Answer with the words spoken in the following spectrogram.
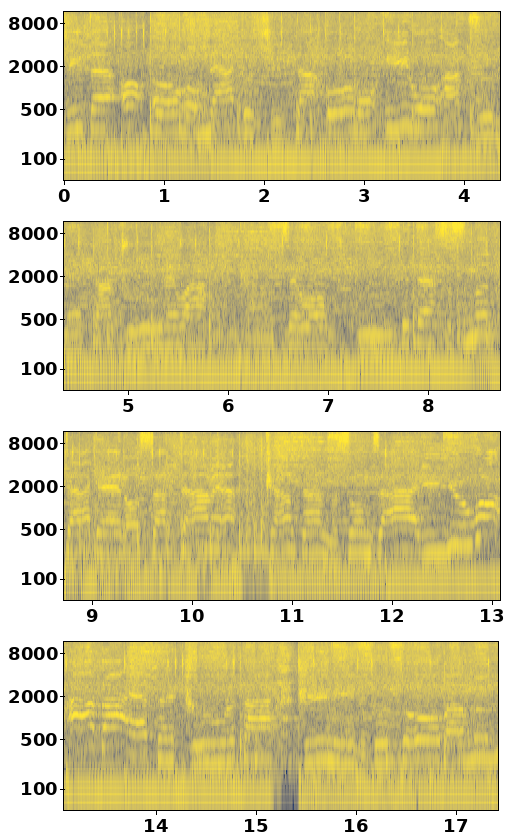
ちた oh, oh, なくした想いを集めた船は風を受けて進むだけの定め。簡単な存在理由をてくれた君の言葉胸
